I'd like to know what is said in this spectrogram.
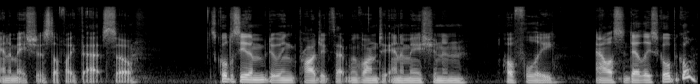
animation and stuff like that. So it's cool to see them doing projects that move on to animation and hopefully Alice in Deadly School will be cool.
